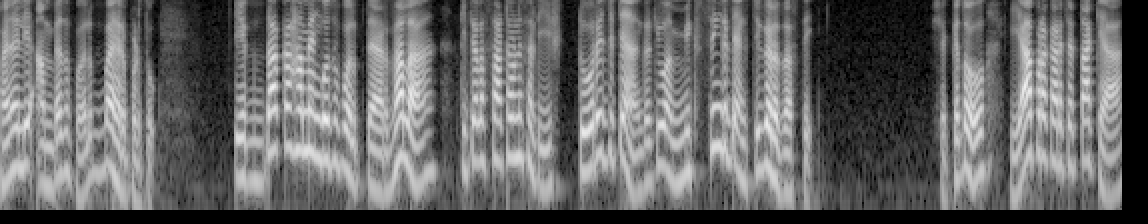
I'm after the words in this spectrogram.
फायनली आंब्याचा फल बाहेर पडतो. एकदा का हा मँगोचा पल्प तयार झाला की त्याला साठवण्यासाठी स्टोरेज टँक किंवा मिक्सिंग टँकची गरज असते. शक्यतो या प्रकारच्या टाक्या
